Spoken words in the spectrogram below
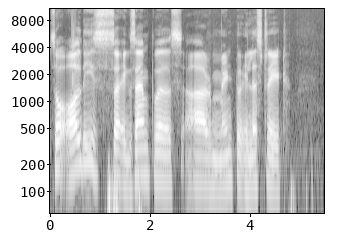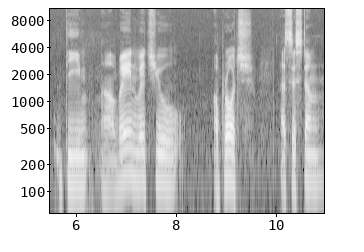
So, all these uh, examples are meant to illustrate the uh, way in which you approach a system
